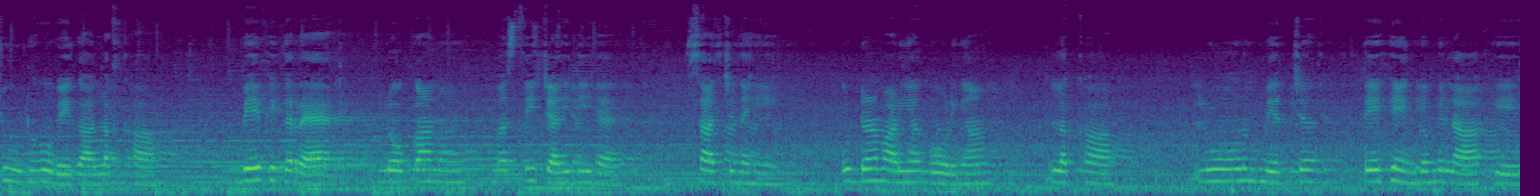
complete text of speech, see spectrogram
ਝੂਠ ਹੋਵੇਗਾ, ਲੱਖਾ। ਬੇਫਿਕਰ ਰਹਿ। ਲੋਕਾਂ ਨੂੰ ਮਸਤੀ ਚਾਹੀਦੀ ਹੈ। ਸੱਚ ਨਹੀਂ, ਉੱਡਣ ਵਾਲੀਆਂ ਗੋਲੀਆਂ, ਲੱਖਾ, ਲੂਣ, ਮਿਰਚ ਤੇ ਹਿੰਗ ਮਿਲਾ ਕੇ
